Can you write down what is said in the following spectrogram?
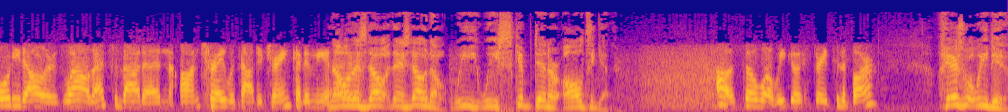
Forty dollars. Wow, that's about an entree without a drink at a meal. No, there's no there's no no. We we skip dinner altogether. Oh, so what? We go straight to the bar? Here's what we do.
